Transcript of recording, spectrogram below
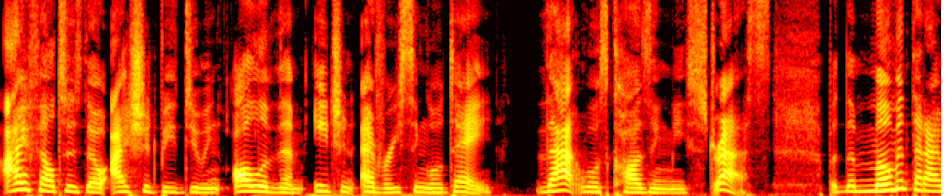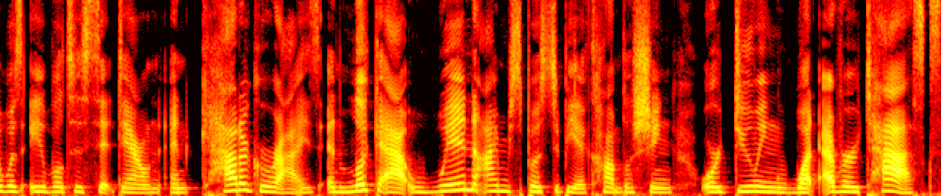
I felt as though I should be doing all of them each and every single day that was causing me stress. But the moment that I was able to sit down and categorize and look at when I'm supposed to be accomplishing or doing whatever tasks,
